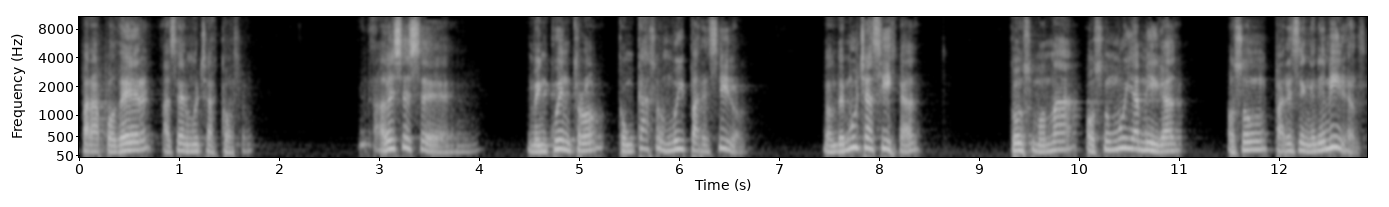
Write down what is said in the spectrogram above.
para poder hacer muchas cosas. A veces eh, me encuentro con casos muy parecidos, donde muchas hijas con su mamá o son muy amigas o son parecen enemigas,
